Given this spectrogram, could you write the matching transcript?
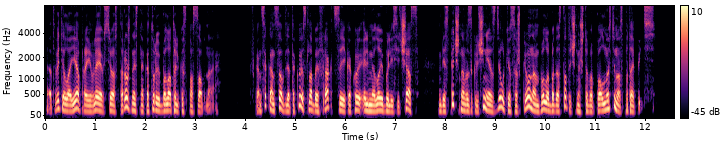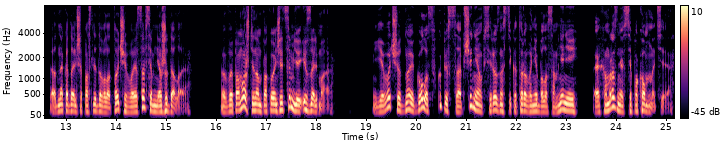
Ответила я, проявляя всю осторожность, на которую была только способна. В конце концов, для такой слабой фракции, какой Эльмилой были сейчас, беспечного заключения сделки со шпионом было бы достаточно, чтобы полностью нас потопить. Однако дальше последовало то, чего я совсем не ожидала. Вы поможете нам покончить с семьей Изельма?» Его чудной голос вкупе с сообщением, в серьезности которого не было сомнений, эхом разнесся по комнате.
